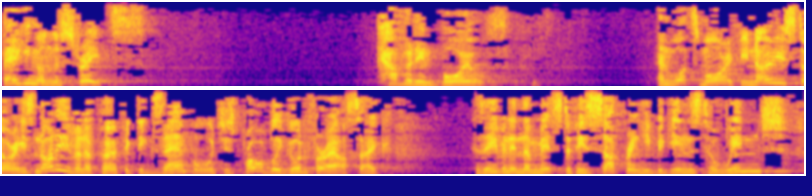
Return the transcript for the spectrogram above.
Begging on the streets, covered in boils, And what's more, if you know his story, he's not even a perfect example, which is probably good for our sake. Because even in the midst of his suffering, he begins to whinge.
